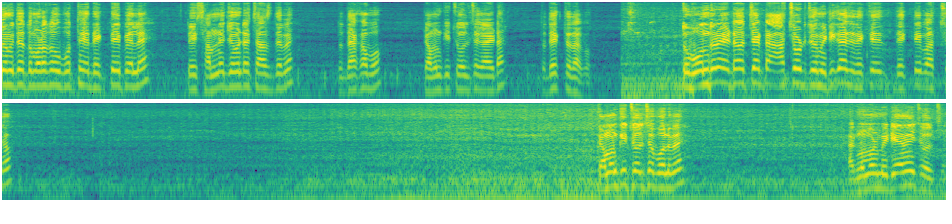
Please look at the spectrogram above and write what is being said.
জমিতে, তোমরা তো উপর থেকে দেখতেই পেলে। তো এই সামনের জমিটা চাষ দেবে। তো দেখাবো কেমন কি চলছে গাড়িটা। তো দেখতে থাকো। তো বন্ধুরা, এটা হচ্ছে একটা আচর জমি, ঠিক আছে? দেখতে দেখতেই পাচ্ছ। কেমন কি চলছে বলবে? এক নম্বর মিডিয়ামেই চলছে।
